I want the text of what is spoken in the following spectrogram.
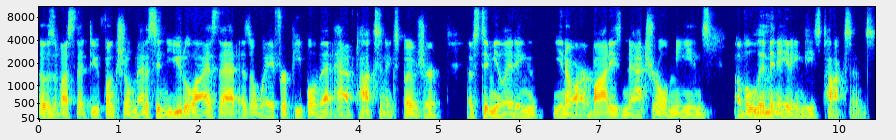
those of us that do functional medicine utilize that as a way for people that have toxin exposure of stimulating, you know, our body's natural means of eliminating these toxins.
